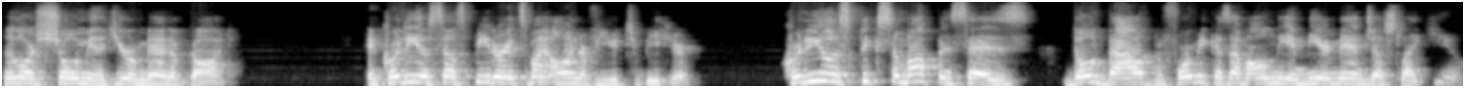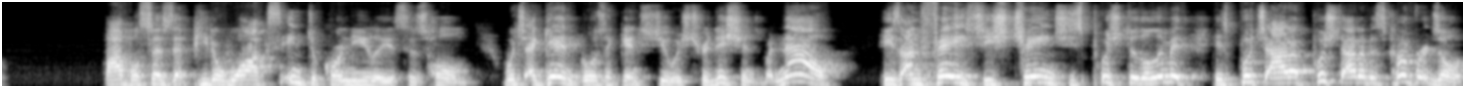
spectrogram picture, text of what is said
The Lord showed me that you're a man of God. And Cornelius tells Peter, it's my honor for you to be here. Cornelius picks him up and says, don't bow before me because I'm only a mere man just like you. Bible says that Peter walks into Cornelius's home, which again goes against Jewish traditions. But now he's unfazed, he's changed, he's pushed to the limit, he's pushed out of, pushed out of his comfort zone.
